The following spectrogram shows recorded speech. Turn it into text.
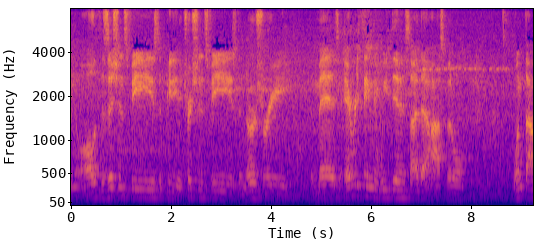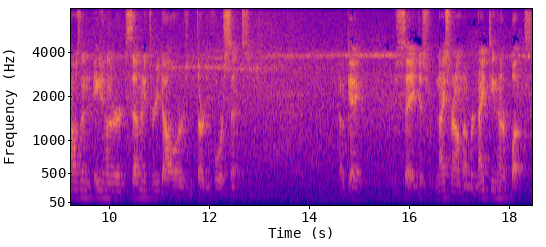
you know, all the physician's fees, the pediatrician's fees, the nursery, the meds, everything that we did inside that hospital, $1,873.34. Okay, just say, just nice round number, 1900 bucks.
